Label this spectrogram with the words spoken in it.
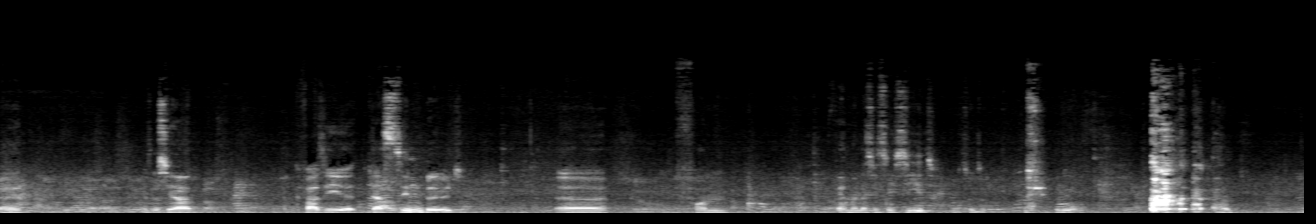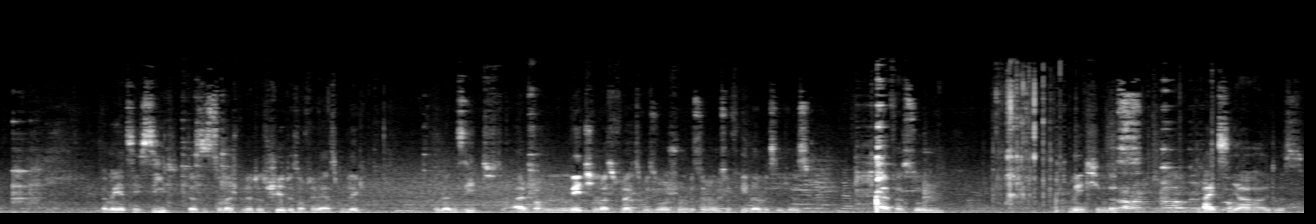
Weil es ist ja quasi das Sinnbild äh, von, wenn man das jetzt nicht sieht, wenn man jetzt nicht sieht, dass es zum Beispiel retuschiert ist auf den ersten Blick, und dann sieht einfach ein Mädchen, was vielleicht sowieso schon ein bisschen unzufriedener mit sich ist, einfach so ein Mädchen, das 13 Jahre alt ist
